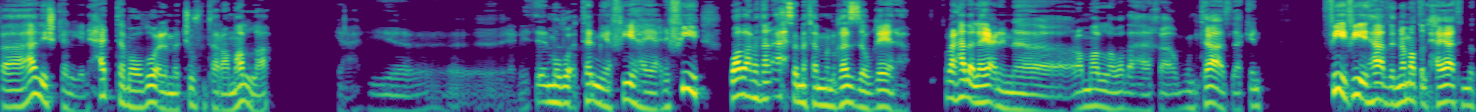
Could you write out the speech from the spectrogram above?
فهذه إشكالية يعني. حتى موضوع لما تشوف انت رام الله يعني يعني الموضوع التنمية فيها يعني في وضع مثلا أحسن مثلا من غزة وغيرها. طبعا هذا لا يعني إن رام الله وضعها ممتاز لكن في في هذا النمط الحياة إنه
